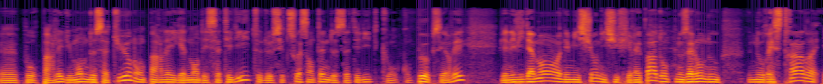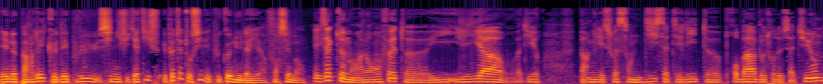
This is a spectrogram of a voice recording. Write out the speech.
euh, pour parler du monde de Saturne. On parlait également des satellites, de cette soixantaine de satellites qu'on peut observer. Bien évidemment, l'émission n'y suffirait pas, donc nous allons nous, nous restreindre et ne parler que des plus significatifs, et peut-être aussi des plus connus d'ailleurs, forcément. Exactement. Alors en fait, euh, il y a, on va dire, parmi les 70 satellites euh, probables autour de Saturne,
